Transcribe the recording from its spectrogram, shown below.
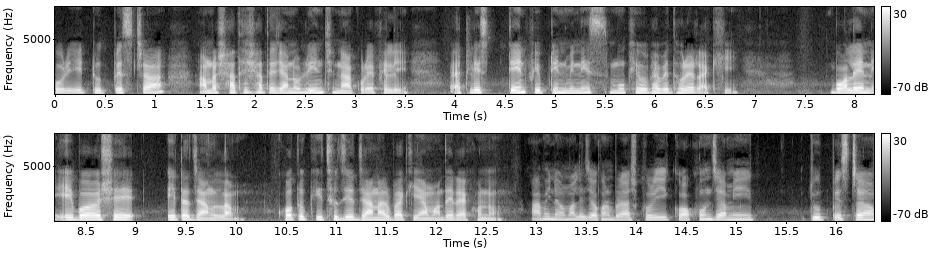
করি টুথপেস্টটা আমরা সাথে সাথে যেন রিঞ্চ না করে ফেলি অ্যাটলিস্ট টেন ফিফটিন মিনিটস মুখে ওইভাবে ধরে রাখি। বলেন এই বয়সে এটা জানলাম। কত কিছু যে জানার বাকি আমাদের এখনও আমি নর্মালি যখন ব্রাশ করি, কখন যে আমি টুথপেস্টটা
